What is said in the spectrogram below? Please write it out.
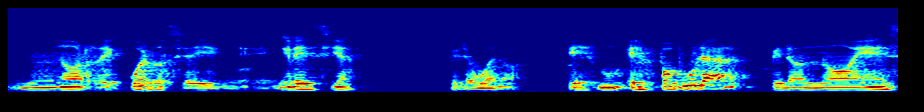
no recuerdo si hay en Grecia, pero bueno, es, popular, pero no es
